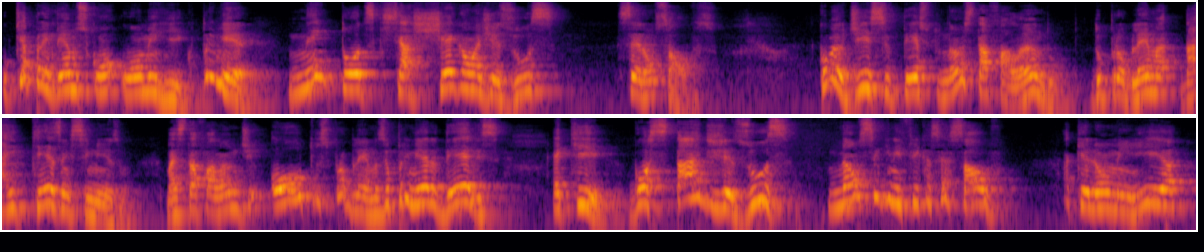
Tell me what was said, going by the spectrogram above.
o que aprendemos com o homem rico? Primeiro, nem todos que se achegam a Jesus serão salvos. Como eu disse, o texto não está falando do problema da riqueza em si mesmo, mas está falando de outros problemas. E o primeiro deles é que gostar de Jesus não significa ser salvo. Aquele homem ia,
